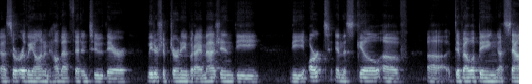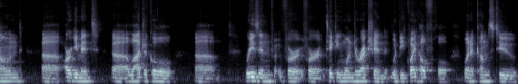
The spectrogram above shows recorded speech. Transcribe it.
uh, so early on and how that fed into their leadership journey. But I imagine the the art and the skill of uh, developing a sound uh, argument, uh, a logical uh, reason for, for, for taking one direction would be quite helpful when it comes to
